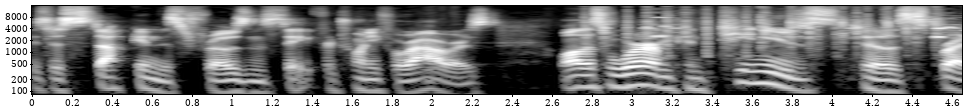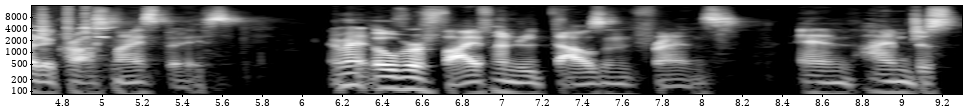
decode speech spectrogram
It's just stuck in this frozen state for 24 hours while this worm continues to spread across MySpace. I'm at over 500,000 friends and I'm just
